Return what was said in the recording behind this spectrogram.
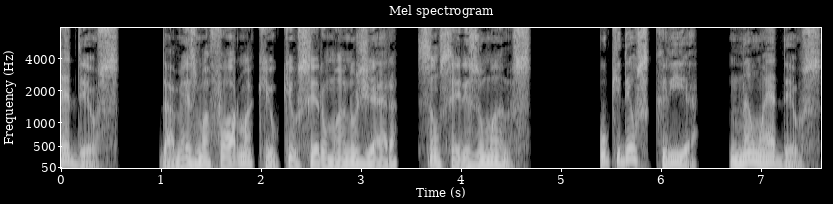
é Deus, da mesma forma que o que o ser humano gera são seres humanos. O que Deus cria não é Deus,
